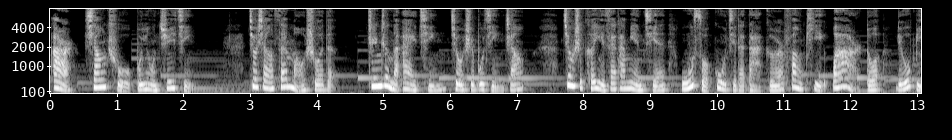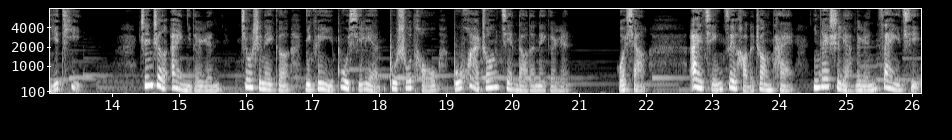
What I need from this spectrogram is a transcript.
二相处不用拘谨，就像三毛说的：“真正的爱情就是不紧张，就是可以在他面前无所顾忌的打嗝、放屁、挖耳朵、流鼻涕。真正爱你的人，就是那个你可以不洗脸、不梳头、不化妆见到的那个人。”我想，爱情最好的状态应该是两个人在一起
